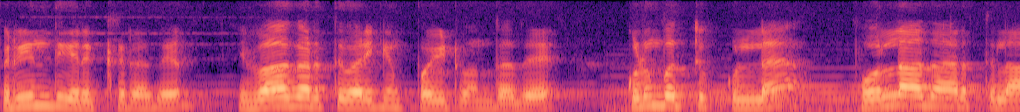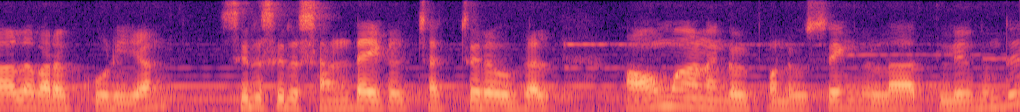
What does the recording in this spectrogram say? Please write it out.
பிரிந்து இருக்கிறது. விவாகரத்து வரைக்கும் போயிட்டு வந்தது. குடும்பத்துக்குள்ள பொருளாதாரத்திலால் வரக்கூடிய சிறு சிறு சண்டைகள் சச்சரவுகள் அவமானங்கள் போன்ற விஷயங்கள் எல்லாத்திலிருந்து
